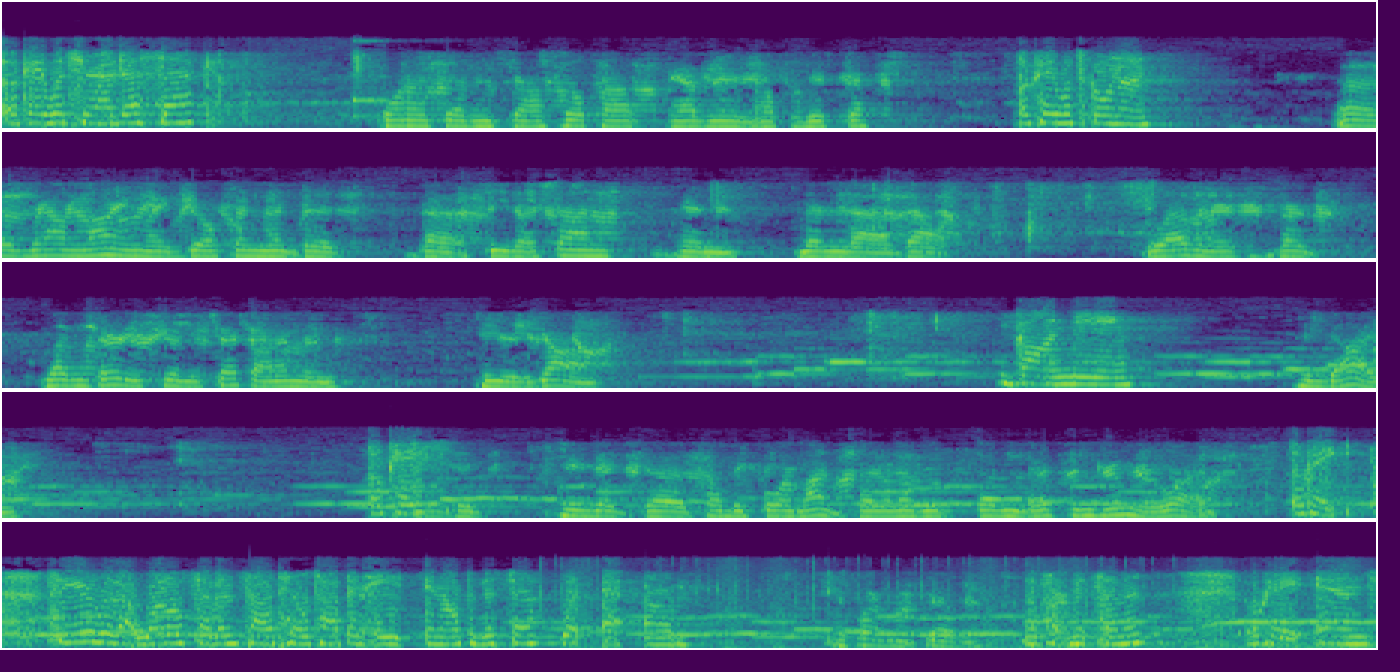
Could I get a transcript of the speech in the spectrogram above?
Okay, what's your address, Zach? 107 South Hilltop Avenue in Alta Vista. Okay, what's going on? Uh, around 9, my girlfriend went to uh, feed our son, and then uh, about 11 or, or 11.30 she went to check on him, and he was gone. Gone, meaning. He died. Okay, He's at uh, probably four months. I don't know if it's sudden death syndrome or what. okay. So you live at 107 South Hilltop in 8 in Alta Vista? What, um, Apartment 7. apartment 7? Okay, and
